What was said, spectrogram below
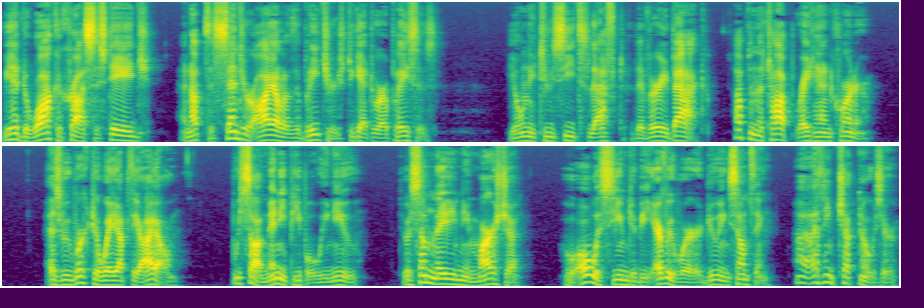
We had to walk across the stage and up the center aisle of the bleachers to get to our places. The only two seats left at the very back, up in the top right hand corner. As we worked our way up the aisle, we saw many people we knew. There was some lady named Marcia, who always seemed to be everywhere doing something. I think Chuck knows her.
